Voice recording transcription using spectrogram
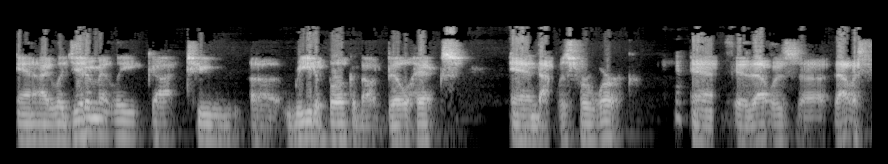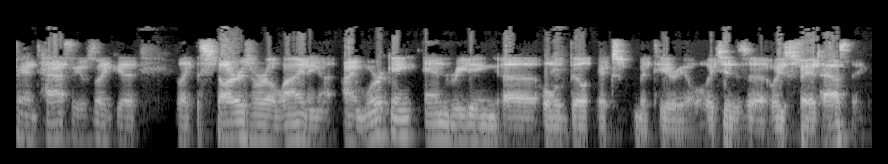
and I legitimately got to uh, read a book about Bill Hicks, and that was for work, and that was uh, that was fantastic. It was like a, like the stars were aligning. I'm working and reading uh, old Bill Hicks material, which is uh, which is fantastic.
